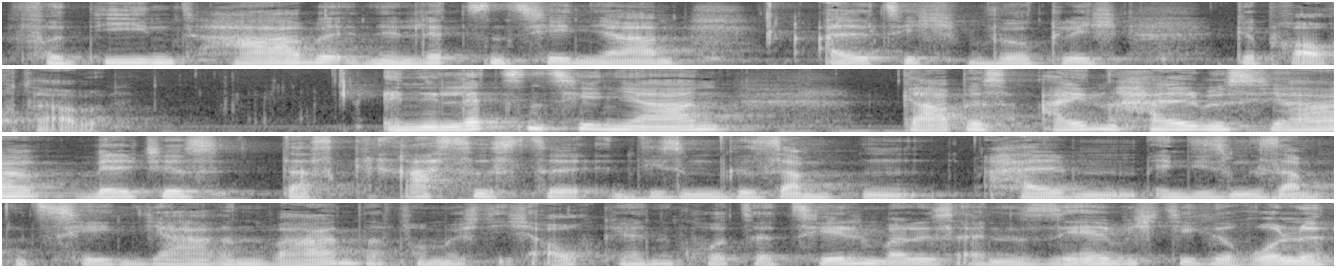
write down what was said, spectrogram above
verdient habe in den letzten zehn Jahren, als ich wirklich gebraucht habe. In den letzten zehn Jahren gab es ein halbes Jahr, welches das krasseste in diesem gesamten halben, in diesem gesamten zehn Jahren war. Davon möchte ich auch gerne kurz erzählen, weil es eine sehr wichtige Rolle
